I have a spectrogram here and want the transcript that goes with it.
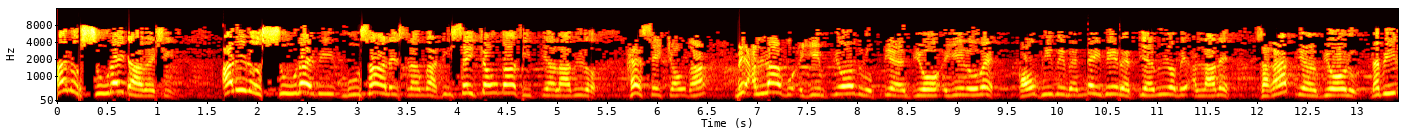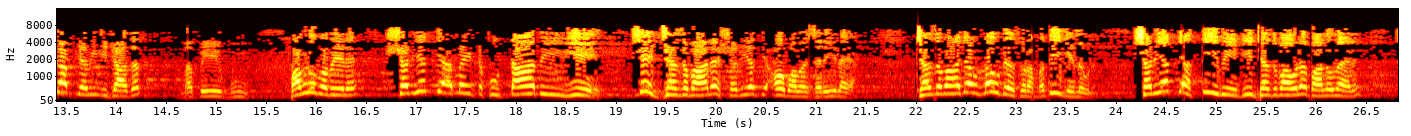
အဲ့လိုဆူလိုက်တာပဲရှိတယ်အဲ့ဒီလိုဆူလိုက်ပြီးမူဆာအလိစလမ်ကဒီစိတ်ကြောင်းသားစီပြန်လာပြီးတော့ဟဲ့စိတ်ကြောင်းသားမင်းအလ္လာဟ်ကိုအရင်ပြောသလိုပြန်ပြောအရင်လိုပဲခေါင်းဖိပေးမယ်နှိပ်ပေးမယ်ပြန်ပြီးတော့မင်းအလ္လာဟ်နဲ့စကားပြန်ပြောလို့နဗီကပြန်ပြီးအဂျာဇတ်မပေးဘူးဘာလို့မပေးလဲရှရီယတ်ရဲ့အမိန့်တစ်ခုတားပြီးရင်ရှေ့ဂျဇဘာနဲ့ရှရီယတ်ရဲ့အောက်မှာပဲဇရေးလိုက်ရဂျဇဘာကြောင့်လောက်တယ်ဆိုတာမသိခင်လို့ရှရီယတ်ကတိပြီးဒီဂျဇဘာကိုလည်းဘာလုပ်လိုက်လဲ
